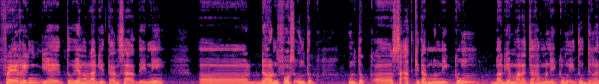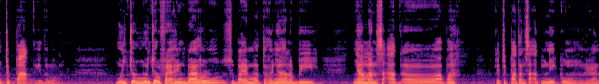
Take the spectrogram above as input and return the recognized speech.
fairing yaitu yang lagi tren saat ini uh, downforce untuk untuk uh, saat kita menikung bagaimana cara menikung itu dengan cepat gitu loh. Muncul-muncul fairing baru supaya motornya lebih nyaman saat uh, apa kecepatan saat menikung ya kan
